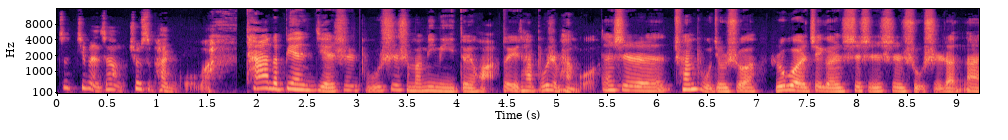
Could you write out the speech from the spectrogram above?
这基本上就是叛国吧？他的辩解是不是什么秘密对话？所以他不是叛国。但是川普就是说，如果这个事实是属实的，那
